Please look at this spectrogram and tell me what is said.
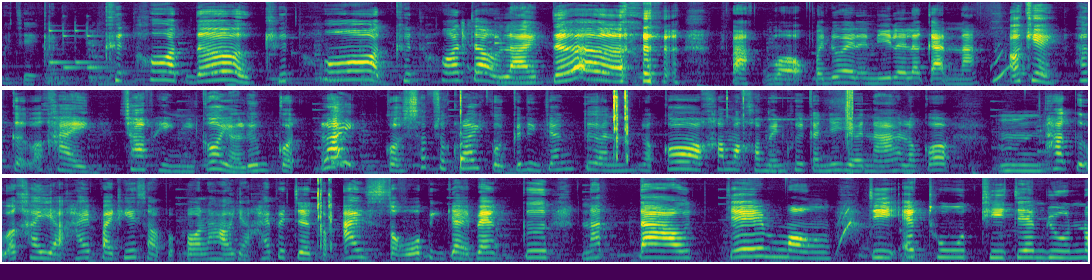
มาเจอกัน คิดฮอดเด้อคิดฮอดคิดฮอดเจ้าลายเด้อฝากบอกไปด้วยในนี้เลยละกันนะ โอเค ถ้าเกิดว่าใครชอบเพลงนี้ก็อย่าลืมกดไลค์กด subscribe กดกระดิ่งแจ้งเตือน แล้วก็เข้ามาคอมเมนต์คุยกันเยอะๆนะ แล้วก็ถ้าเกิดว่าใครอยากให้ไปที่สปปลาวอยากให้ไปเจอกับไอ้โซบิ๊กใหญ่แบงคือนัดดาวเจมอง GX2 T เจมยูโน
